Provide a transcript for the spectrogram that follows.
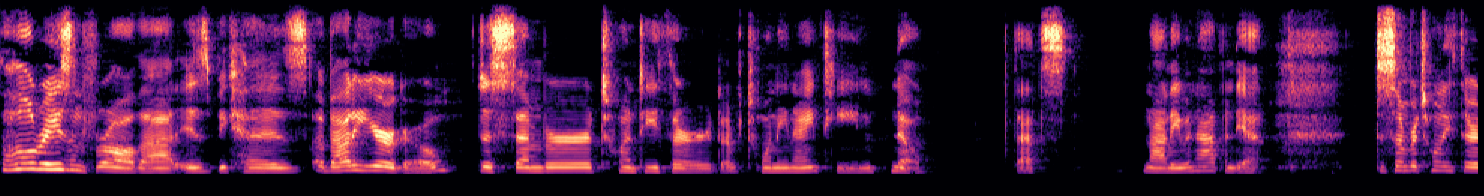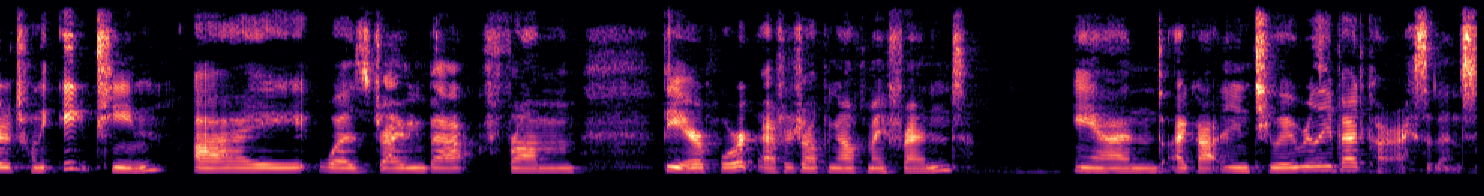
the whole reason for all that is because about a year ago, December 23rd of 2019, no, that's not even happened yet. December 23rd of 2018, I was driving back from the airport after dropping off my friend, and I got into a really bad car accident.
